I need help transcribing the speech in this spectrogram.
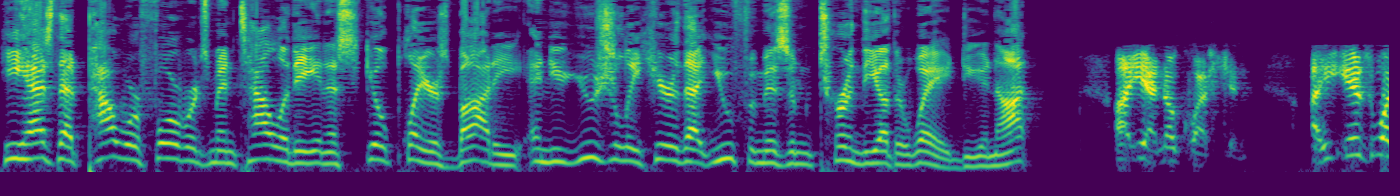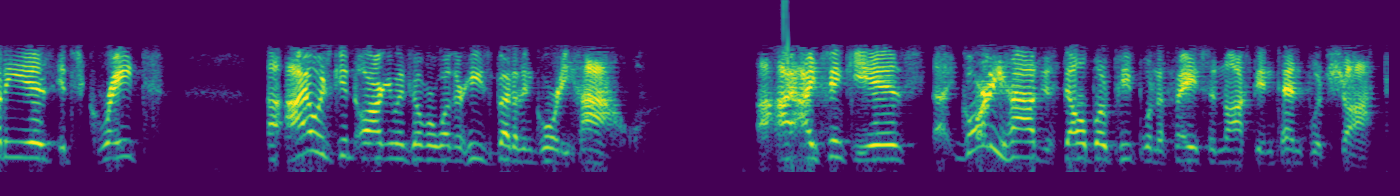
He has that power forwards mentality in a skill player's body, and you usually hear that euphemism turned the other way, do you not? Uh, yeah, no question. Uh, he is what he is. It's great I always get in arguments over whether he's better than Gordie Howe. I, I think he is. Uh, Gordie Howe just elbowed people in the face and knocked in 10 foot shots.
